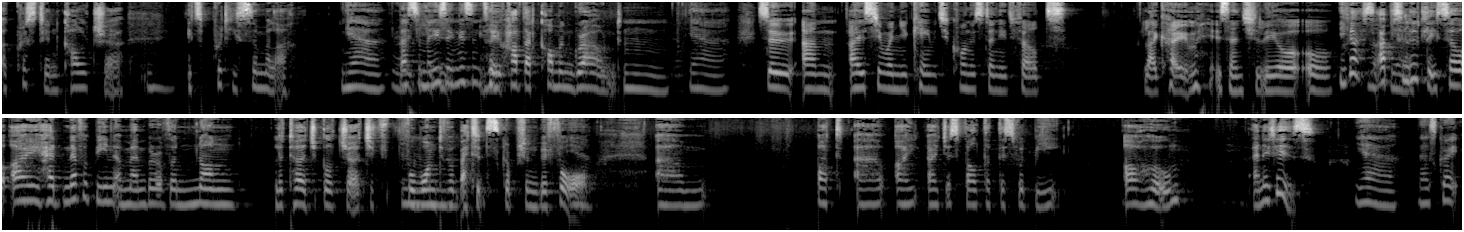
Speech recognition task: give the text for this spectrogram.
a Christian culture, Mm. it's pretty similar. Yeah, that's Right? Amazing, isn't it? You have that common ground. Mm, yeah. So um, I assume when you came to Cornerstone, it felt like home, essentially, or, or Yes, Yeah. absolutely. So I had never been a member of a non liturgical church, if, for want of a better description, before. Um, but uh, I, I just felt that this would be our home, and it is. yeah, that's great.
